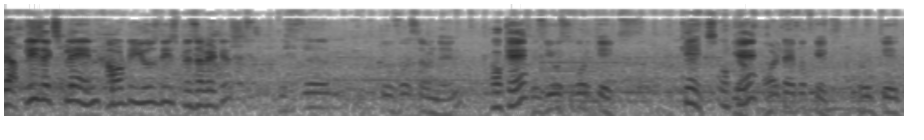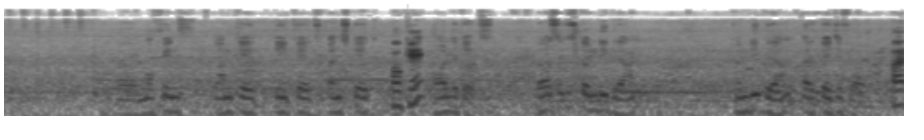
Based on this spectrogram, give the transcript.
Yeah, please explain how to use these preservatives. This is a 2479. Okay. This is used for cakes. Cakes. Okay. Yeah, all type of cakes. Fruit cake, uh, muffins, plum cake, tea cake, sponge cake, Okay. all the cakes. Dosage is 20 gram. 20 gram per kg flour. Per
